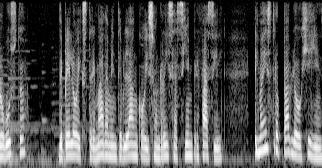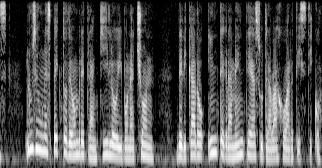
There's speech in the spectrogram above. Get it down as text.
Robusto, de pelo extremadamente blanco y sonrisa siempre fácil, el maestro Pablo O'Higgins luce un aspecto de hombre tranquilo y bonachón, dedicado íntegramente a su trabajo artístico.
